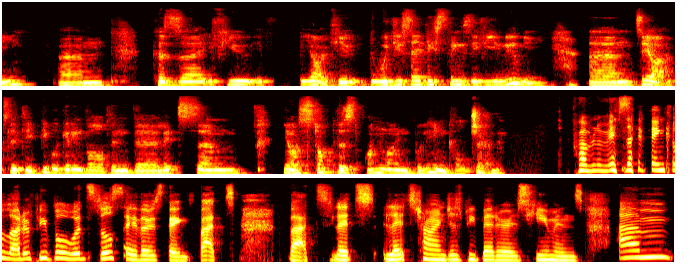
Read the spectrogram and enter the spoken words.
me. Because um, uh, if you if you know, if you would you say these things if you knew me? Um, so yeah, absolutely. People get involved and uh, let's um, you know stop this online bullying culture. The problem is, I think a lot of people would still say those things, but but let's let's try and just be better as humans. Um,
